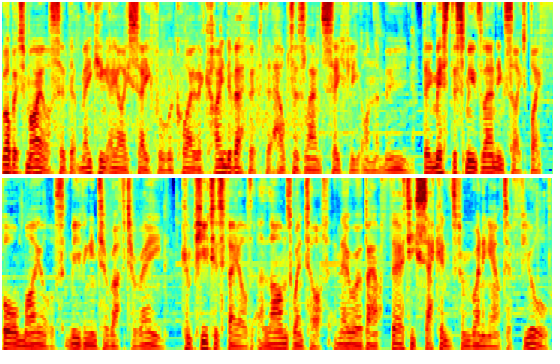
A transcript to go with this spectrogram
Robert Miles said that making AI safe will require the kind of effort that helped us land safely on the moon. They missed the smooth landing site by four miles, moving into rough terrain. Computers failed, alarms went off, and they were about 30 seconds from running out of fuel.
